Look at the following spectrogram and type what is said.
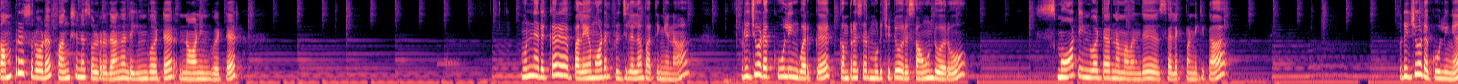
கம்ப்ரஸரோட ஃபங்க்ஷனை சொல்கிறதாங்க அந்த இன்வெர்ட்டர் நான் இன்வெர்ட்டர் முன்ன இருக்கிற பழைய மாடல் ஃப்ரிட்ஜிலலாம் பார்த்தீங்கன்னா ஃப்ரிட்ஜோட கூலிங் ஒர்க்கு கம்ப்ரஸர் முடிச்சுட்டு ஒரு சவுண்டு வரும். ஸ்மார்ட் இன்வெர்ட்டர் நம்ம வந்து செலக்ட் பண்ணிக்கிட்டா ஃப்ரிட்ஜோட கூலிங்கை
